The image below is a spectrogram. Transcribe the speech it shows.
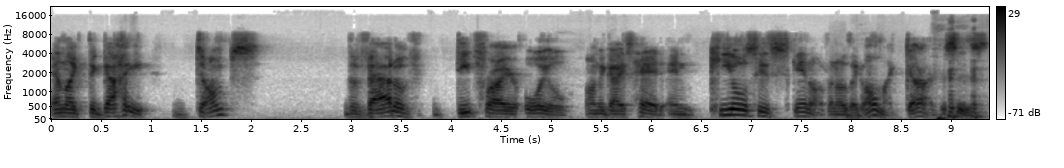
and like the guy dumps the vat of deep fryer oil on the guy's head and peels his skin off, and I was like, oh my god, this is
